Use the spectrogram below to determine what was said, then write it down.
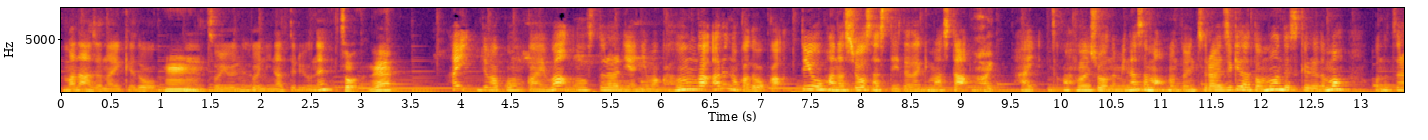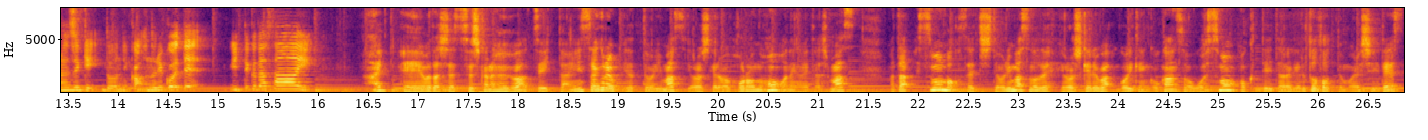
マナーじゃないけど、んそういう風になってるよね。そうだねはい、では今回はオーストラリアには花粉があるのかどうかっていうお話をさせていただきました。はいはい、花粉症の皆様本当に辛い時期だと思うんですけれどもこの辛い時期どうにか乗り越えていってくださいはい、えー私たち寿司かの夫婦は Twitter、Instagram やっております。よろしければフォローの方お願いいたします。また質問箱設置しておりますので、よろしければご意見、ご感想、ご質問送っていただけるととっても嬉しいです。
